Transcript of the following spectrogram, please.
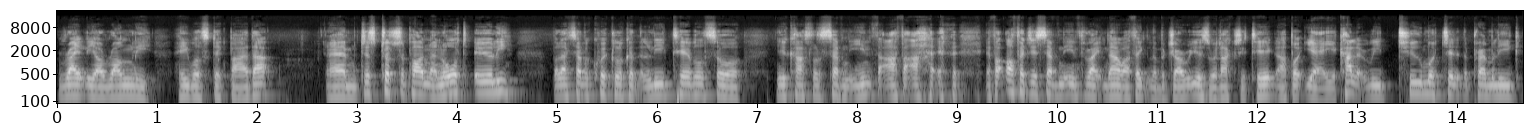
rightly or wrongly, he will stick by that. Um, just touched upon a note early but let's have a quick look at the league table. So Newcastle's 17th. If I, if I offered you 17th right now, I think the majority of us would actually take that. But yeah, you can't read too much into the Premier League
